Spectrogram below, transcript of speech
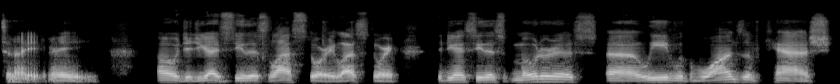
tonight. Right? Oh, did you guys see this last story? Last story. Did you guys see this? Motorists uh, leave with wads of cash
